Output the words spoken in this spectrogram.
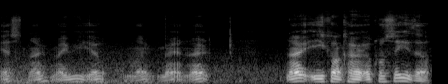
Yes, no, maybe, yeah, no, no, no. No, you can't carry it across either.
